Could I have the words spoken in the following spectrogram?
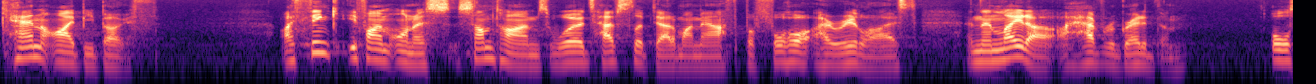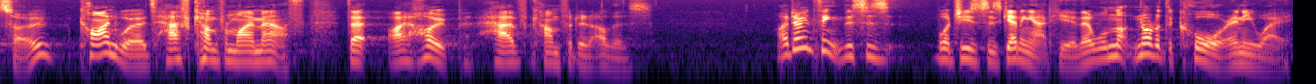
Can I be both? I think, if I'm honest, sometimes words have slipped out of my mouth before I realized, and then later I have regretted them. Also, kind words have come from my mouth that I hope have comforted others. I don't think this is what Jesus is getting at here. They will not, not at the core anyway.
